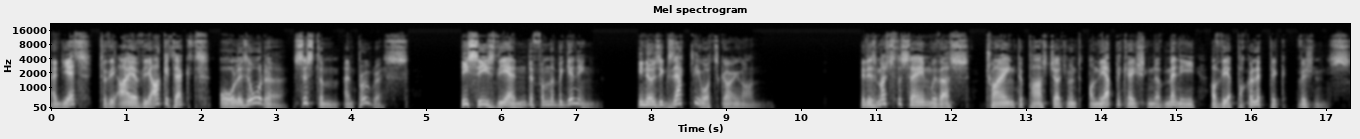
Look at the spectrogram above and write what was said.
And yet, to the eye of the architect, all is order, system, and progress. He sees the end from the beginning. He knows exactly what's going on. It is much the same with us trying to pass judgment on the application of many of the apocalyptic visions.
